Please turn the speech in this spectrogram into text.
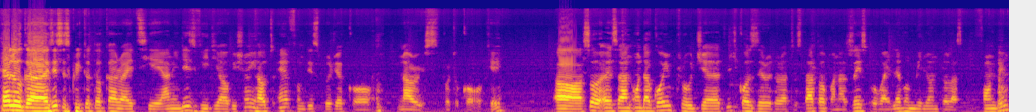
Hello guys, this is Kryptotalker right here and in this video I'll be showing you how to earn from this project called Naoris protocol, okay? Uh, so it's an undergoing project which costs zero dollar to start up and has raised over 11 million dollars in funding.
